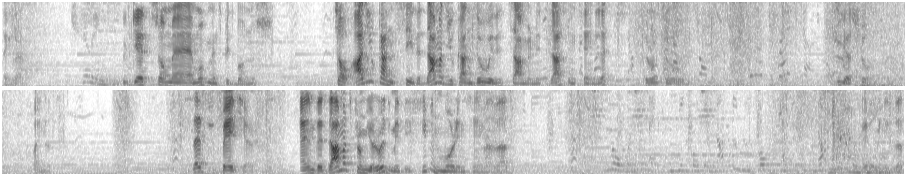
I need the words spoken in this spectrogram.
like that. To get some uh, movement speed bonus. So, as you can see, the damage you can do with this summon is just insane. Let's turn to... to Yasuo. Why not? Let's bait her. And the damage from your ultimate is even more insane than that. That.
